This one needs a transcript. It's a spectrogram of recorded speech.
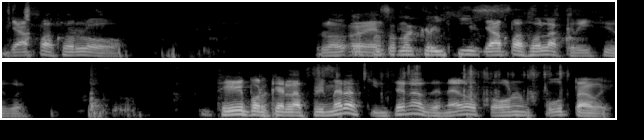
ya pasó lo... lo- Ya eh, pasó la crisis. ya pasó la crisis, güey. Sí, porque las primeras quincenas de enero son puta, güey.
